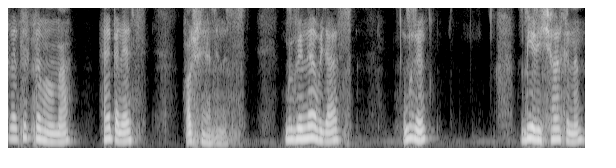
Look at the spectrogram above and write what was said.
Kritik kanalına hepiniz hoş geldiniz. Bugün ne yapacağız? Bugün bir şarkının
